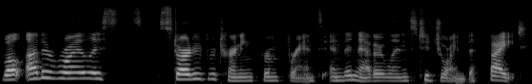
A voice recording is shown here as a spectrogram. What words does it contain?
while other Royalists started returning from France and the Netherlands to join the fight.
